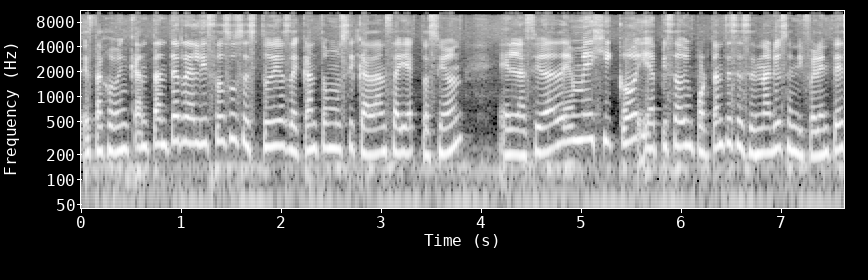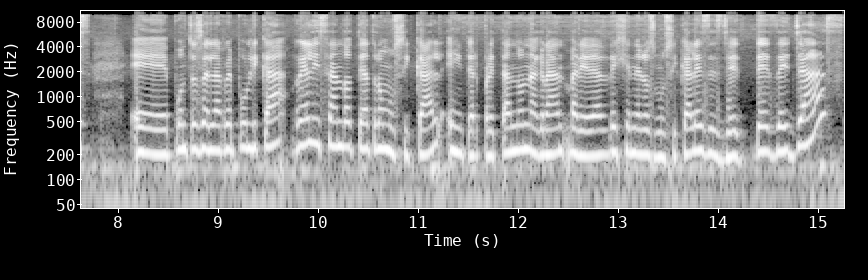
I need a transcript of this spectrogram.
esta joven cantante realizó sus estudios de canto, música, danza y actuación en la Ciudad de México y ha pisado importantes escenarios en diferentes eh, puntos de la República, realizando teatro musical e interpretando una gran variedad de géneros musicales desde, desde jazz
